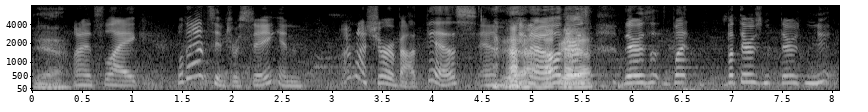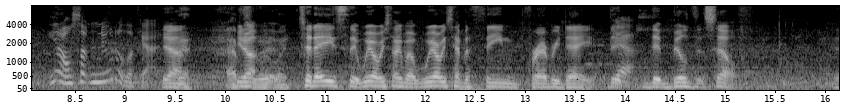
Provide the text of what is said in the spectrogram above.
Yeah. And it's like, well, that's interesting, and I'm not sure about this, and you know, Yeah. there's there's but but there's there's new you know something new to look at. Yeah. Yeah, You know, absolutely. today's that we always talk about. We always have a theme for every day that, Yeah. that builds itself. Uh,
